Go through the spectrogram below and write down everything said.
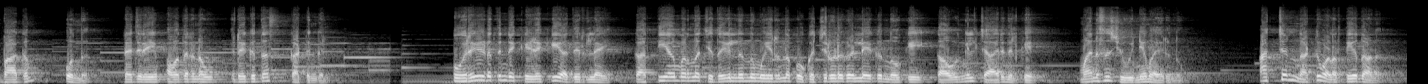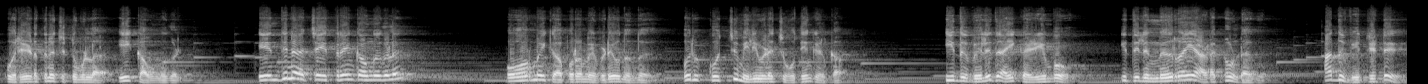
ഭാഗം ഒന്ന്. രചനയും അവതരണവും രഘുദാസ് കാട്ടുങ്കൽ. പുരയിടത്തിന്റെ കിഴക്കേ അതിരിലായി കത്തിയാമർന്ന ചിതയിൽ നിന്നും ഉയരുന്ന പുകച്ചുരുളുകളിലേക്ക് നോക്കി കവുങ്ങിൽ ചാരി നിൽക്കെ മനസ്സ് ശൂന്യമായിരുന്നു. അച്ഛൻ നട്ടു വളർത്തിയതാണ് പുരയിടത്തിന് ചുറ്റുമുള്ള ഈ കവുങ്ങുകൾ. എന്തിനാ അച്ഛ ഇത്രയും കവുങ്ങുകൾ ഓർമ്മയ്ക്കപ്പുറം എവിടെയോ നിന്ന് ഒരു കൊച്ചു മിലിയുടെ ചോദ്യം കേൾക്കാം. ഇത് വലുതായി കഴിയുമ്പോൾ ഇതിൽ നിറയെ അടക്കം ഉണ്ടാകും. അത് വിറ്റിട്ട്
